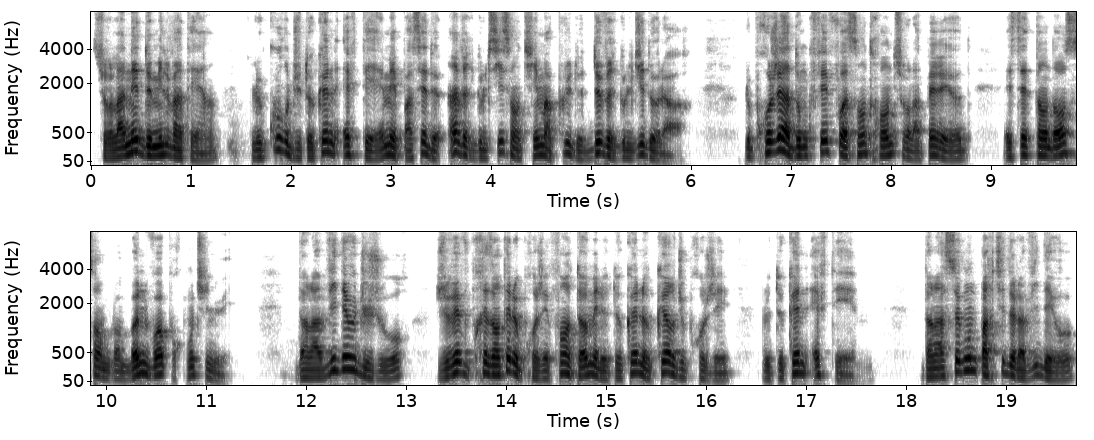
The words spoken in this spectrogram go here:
sur l'année 2021, le cours du token FTM est passé de 1,6 centime à plus de 2,10 dollars. Le projet a donc fait x130 sur la période et cette tendance semble en bonne voie pour continuer. Dans la vidéo du jour, je vais vous présenter le projet Phantom et le token au cœur du projet, le token FTM. Dans la seconde partie de la vidéo,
